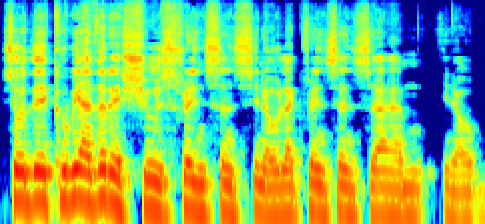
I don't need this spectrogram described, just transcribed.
so there could be other issues. For instance, you know, like for instance, um, you know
